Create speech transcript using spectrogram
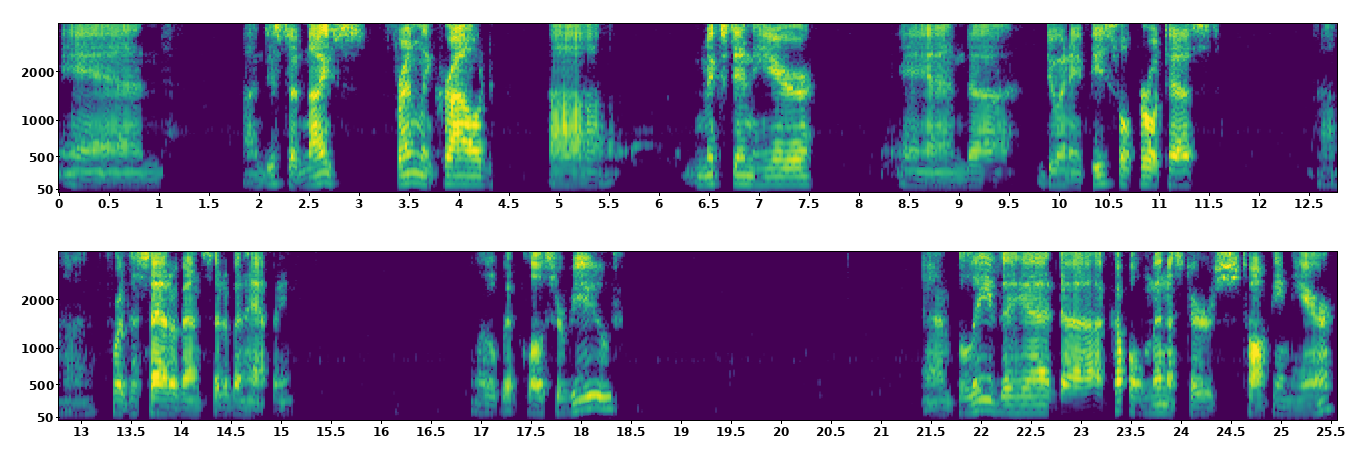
and uh, just a nice friendly crowd uh, mixed in here and uh, doing a peaceful protest uh, for the sad events that have been happening. A little bit closer view. And I believe they had uh, a couple ministers talking here.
